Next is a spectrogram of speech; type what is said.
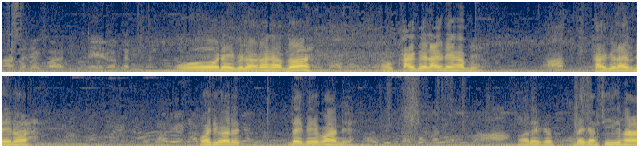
มาแสดงว่าได้แล้วเงินโอ้ได้ไปแล้วนะครับเนาะเอาขายไปหลายปานใดครับเนี่ยฮะขายไปหลายปานใดเนาะพอที่ว่าได้ไปบ้านเนี่ยอ๋อได้กับได้กันสี่สิบห้า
